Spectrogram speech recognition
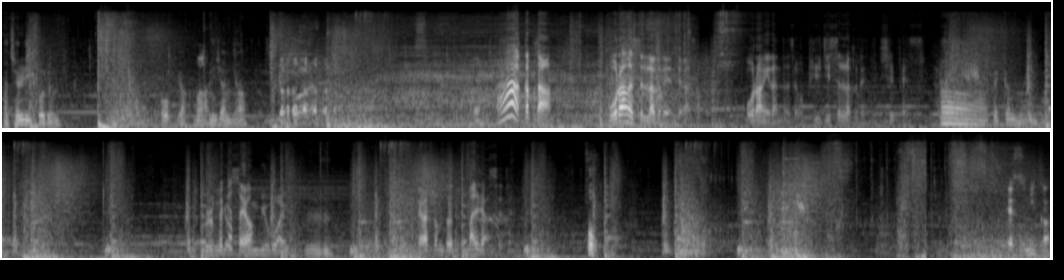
나 젤리 있거든 어? 야 그건 아니지 않냐? 아, 아깝다. 모랑을 쓸라 그랬는데 가서. 모랑이란다 저거. 빌지 쓸라 그랬는데 실패했어. 아 뺏겼네 이거 뺏겼어요? 음 내가 좀 더 빨리 왔어야 돼. 뺐으니까.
